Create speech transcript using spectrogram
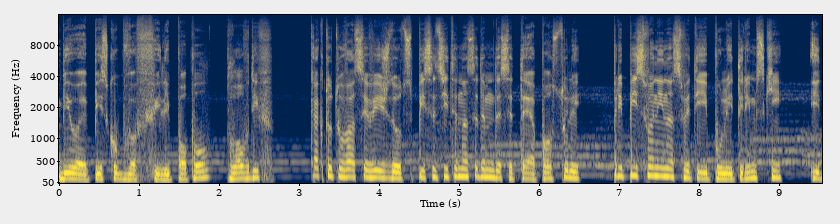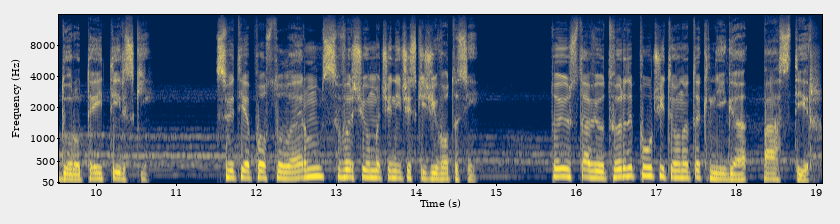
Бил е епископ в Филипопол, Пловдив, както това се вижда от списъците на 70-те апостоли, приписвани на свети Иполит Римски и Доротей Тирски. Свети апостол Ерм свършил мъченически живота си. Той оставил твърде поучителната книга Пастир.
